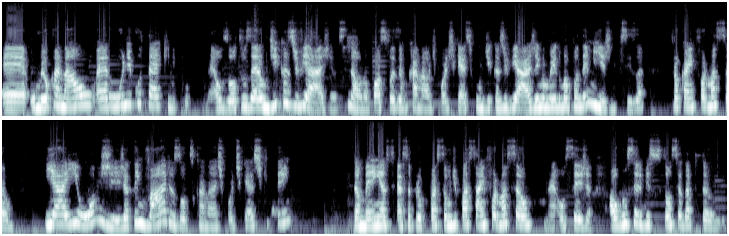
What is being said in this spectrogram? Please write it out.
é, o meu canal era o único técnico. Né? Os outros eram dicas de viagem. Eu disse: não, não posso fazer um canal de podcast com dicas de viagem no meio de uma pandemia. A gente precisa trocar informação. E aí, hoje, já tem vários outros canais de podcast que têm também essa preocupação de passar informação, né? Ou seja, alguns serviços estão se adaptando.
